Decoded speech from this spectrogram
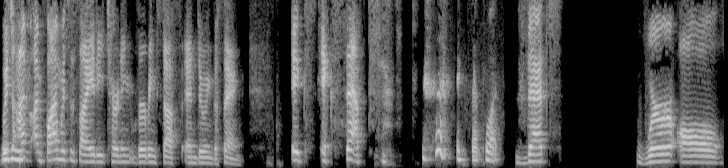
which Mhm. i'm i'm fine with society turning verbing stuff and doing the thing Ex- except Except what? that we're all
